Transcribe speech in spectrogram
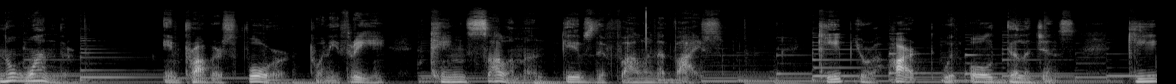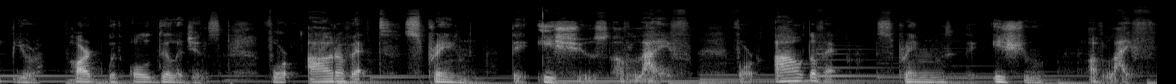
No wonder in Proverbs 4 23, King Solomon gives the following advice Keep your heart with all diligence. Keep your heart with all diligence, for out of it spring the issues of life. For out of it springs the issue of life.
